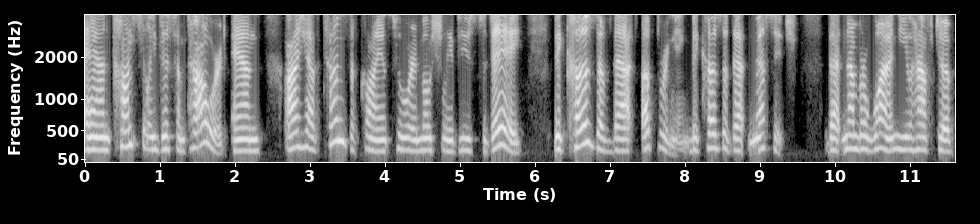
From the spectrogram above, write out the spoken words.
and constantly disempowered. And I have tons of clients who are emotionally abused today because of that upbringing, because of that message that number one, you have to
